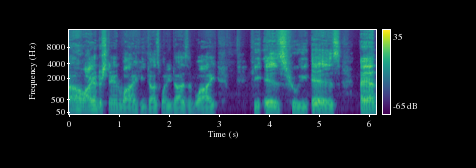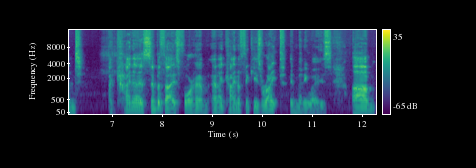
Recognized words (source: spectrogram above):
oh i understand why he does what he does and why he is who he is. And i kind of sympathize for him and i kind of think he's right in many ways. Um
